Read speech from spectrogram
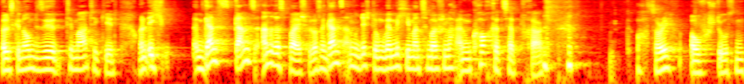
weil es genau um diese Thematik geht. Und ich, ein ganz, ganz anderes Beispiel, aus einer ganz anderen Richtung, wenn mich jemand zum Beispiel nach einem Kochrezept fragt, oh, sorry, aufstoßen,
